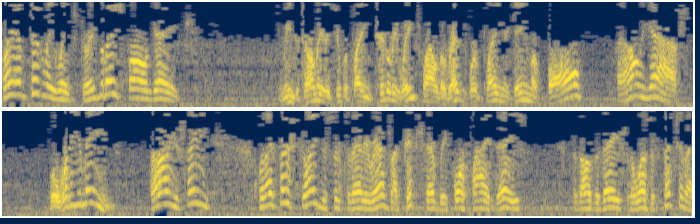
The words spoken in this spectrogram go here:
playing tiddlywinks during the baseball games. You mean to tell me that you were playing tiddlywinks while the Reds were playing a game of ball? Well, yes. Well, what do you mean? Well, you see, when I first joined the Cincinnati Reds, I pitched every four or five days. But on the days that I wasn't pitching, I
